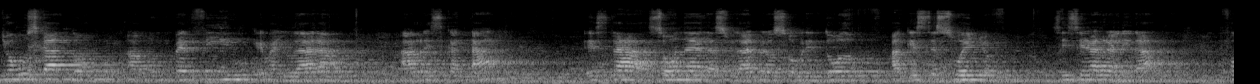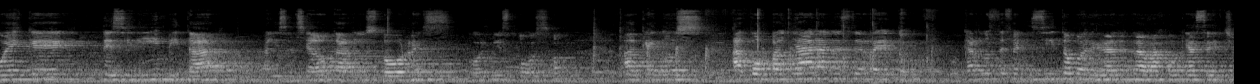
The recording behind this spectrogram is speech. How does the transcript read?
yo buscando un perfil que me ayudara a rescatar esta zona de la ciudad, pero sobre todo a que este sueño se hiciera realidad, fue que decidí invitar al licenciado Carlos Torres, hoy mi esposo, a que nos acompañara en este reto. Carlos, te felicito por el gran trabajo que has hecho,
